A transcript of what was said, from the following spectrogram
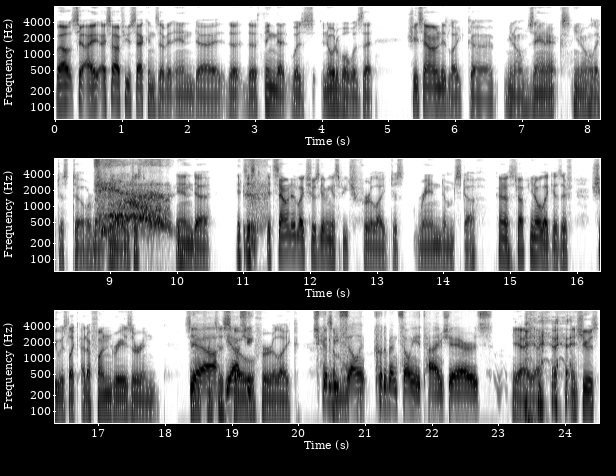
Well, so I, I, saw a few seconds of it, and uh, the the thing that was notable was that she sounded like uh, you know Xanax, you know, like just uh, or you know, just and uh, it just it sounded like she was giving a speech for like just random stuff, kind of stuff, you know, like as if she was like at a fundraiser in San yeah, Francisco yeah, she, for like she could have been selling could have been selling you timeshares. Yeah, yeah. and she was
